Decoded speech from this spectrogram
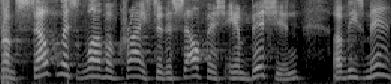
from selfless love of Christ to the selfish ambition of these men.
